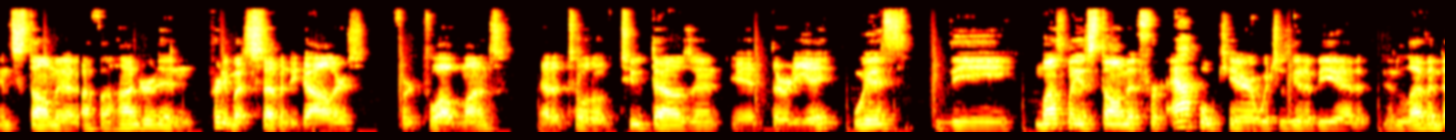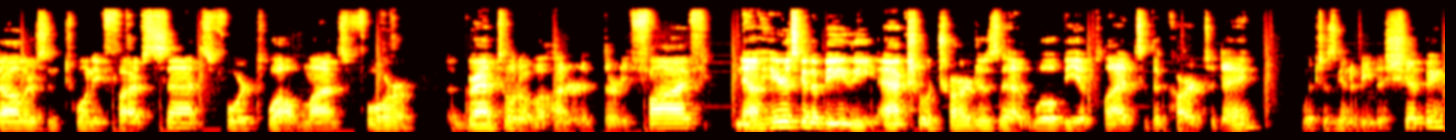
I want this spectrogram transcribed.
installment of 100 and pretty much $70 for 12 months at a total of 2038 with the monthly installment for Apple Care which is going to be at $11.25 for 12 months for a grand total of 135 now here's going to be the actual charges that will be applied to the card today which is going to be the shipping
